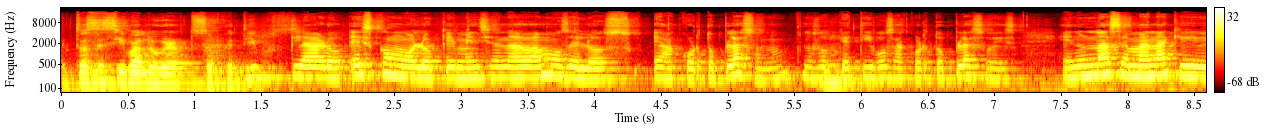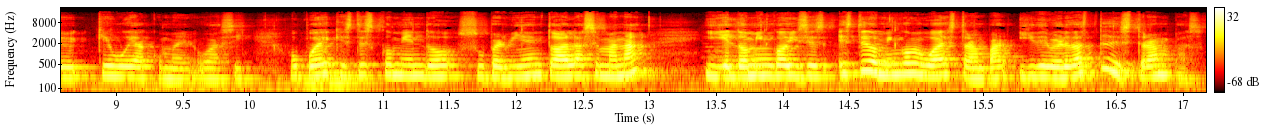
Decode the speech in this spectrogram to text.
entonces sí va a lograr tus objetivos. Claro, es como lo que mencionábamos de los a corto plazo, ¿no? Los objetivos a corto plazo es en una semana que, voy a comer o así. O puede que estés comiendo súper bien toda la semana y el domingo dices, este domingo me voy a destrampar y de verdad te destrampas.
